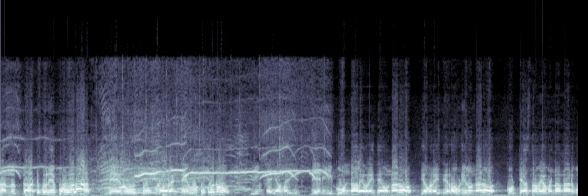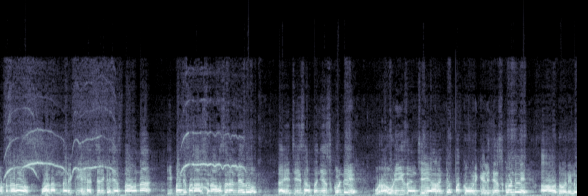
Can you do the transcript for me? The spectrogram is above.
నన్ను దాటుకునే పోవాలా? నేను ఒప్పుకోనంటే ఒప్పుకోను. ఇంకా ఎవరి నేను ఈ గూండాలు ఎవరైతే ఉన్నారో ఎవరైతే రౌడీలు ఉన్నారో కొట్టేస్తాం ఎవరన్నా అనుకుంటున్నారో వాళ్ళందరికీ హెచ్చరిక చేస్తా ఉన్నా ఇబ్బంది పడాల్సిన అవసరం లేదు. దయచేసి అర్థం చేసుకోండి రౌడీజం చేయాలంటే పక్క ఊరికి వెళ్ళి చేసుకోండి. ఆదోనిలో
